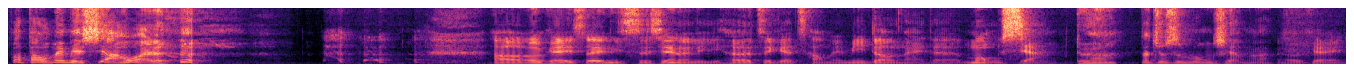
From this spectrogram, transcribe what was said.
把把我妹妹吓坏了。好，OK，所以你实现了你喝这个草莓蜜豆奶的梦想。对啊，那就是梦想啊。OK，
